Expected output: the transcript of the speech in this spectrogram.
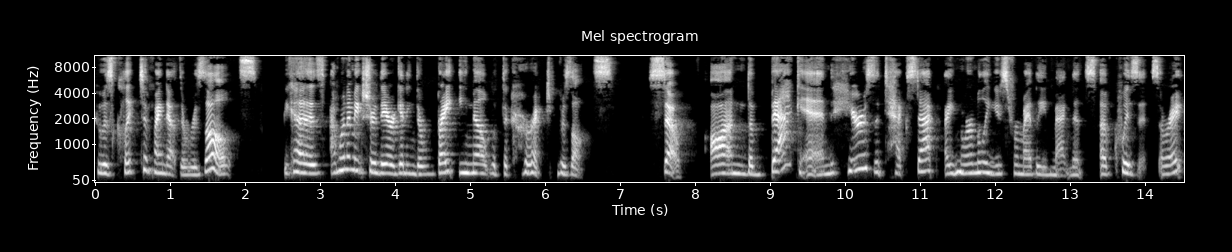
who has clicked to find out the results because I want to make sure they are getting the right email with the correct results. So on the back end, here's the tech stack I normally use for my lead magnets of quizzes. All right.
